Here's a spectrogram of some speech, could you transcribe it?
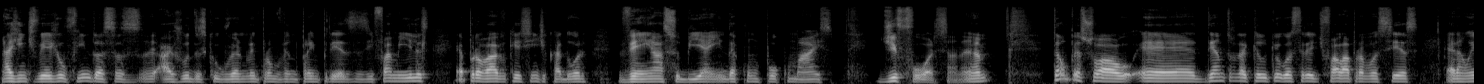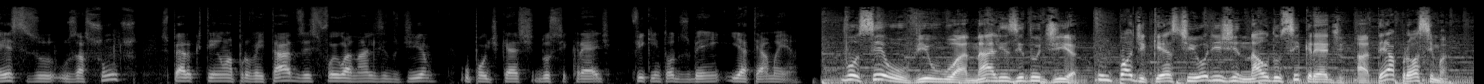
a gente veja o fim dessas ajudas que o governo vem promovendo para empresas e famílias, é provável que esse indicador venha a subir ainda com um pouco mais de força. Né? Então, pessoal, é, dentro daquilo que eu gostaria de falar para vocês, eram esses os, os assuntos. Espero que tenham aproveitado. Esse foi o Análise do Dia, o podcast do Cicred. Fiquem todos bem e até amanhã. Você ouviu o Análise do Dia, um podcast original do Cicred. Até a próxima!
